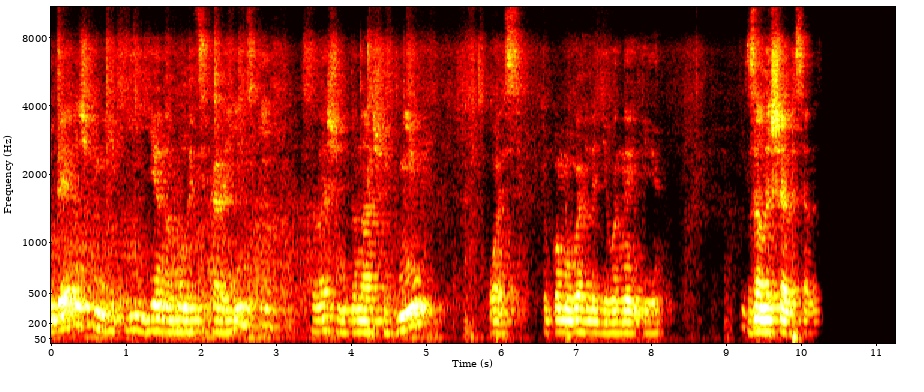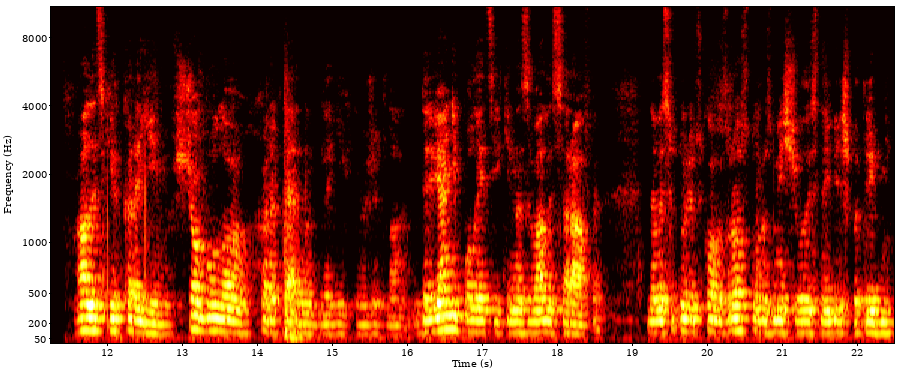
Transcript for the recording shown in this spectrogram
будиночків, які є на вулиці Караїмській, залишені до наших днів. Ось в такому вигляді вони і залишилися. Галицьких караїмів. Що було характерно для їхнього житла? Дерев'яні полиці, які називалися рафи. На висоту людського зросту розміщувались найбільш потрібні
